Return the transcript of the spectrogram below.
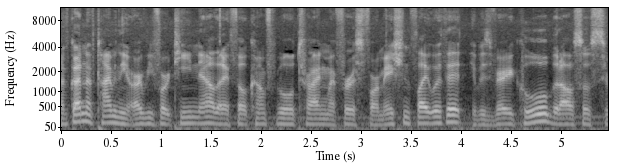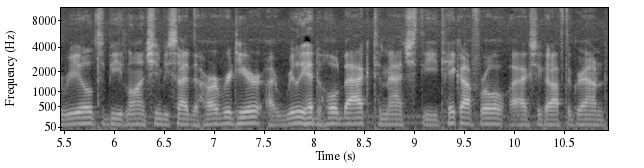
I've got enough time in the RV-14 now that I felt comfortable trying my first formation flight with it. It was very cool, but also surreal to be launching beside the Harvard here. I really had to hold back to match the takeoff roll. I actually got off the ground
